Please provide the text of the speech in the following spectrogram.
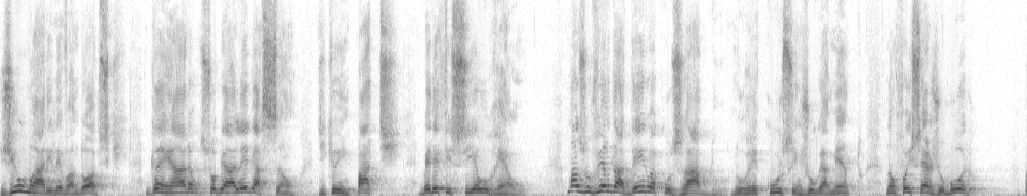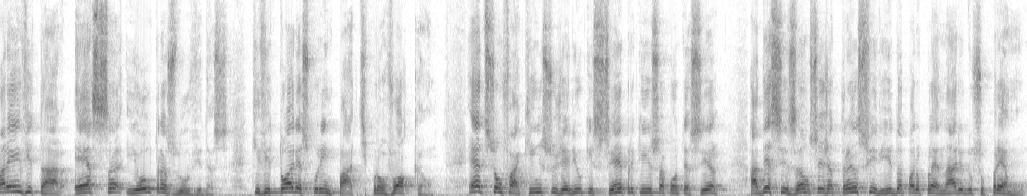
Gilmar e Lewandowski ganharam sob a alegação de que o empate beneficia o réu. Mas o verdadeiro acusado no recurso em julgamento não foi Sérgio Moro, para evitar essa e outras dúvidas que vitórias por empate provocam, Edson Fachin sugeriu que sempre que isso acontecer, a decisão seja transferida para o plenário do Supremo.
